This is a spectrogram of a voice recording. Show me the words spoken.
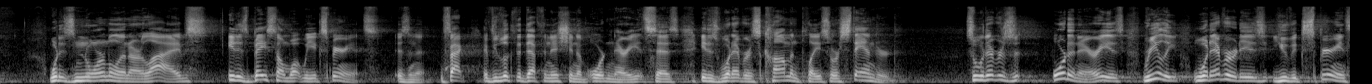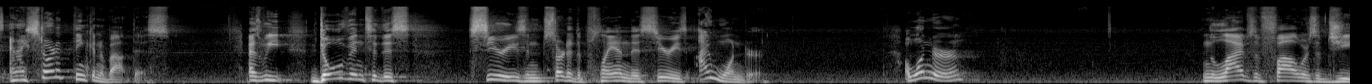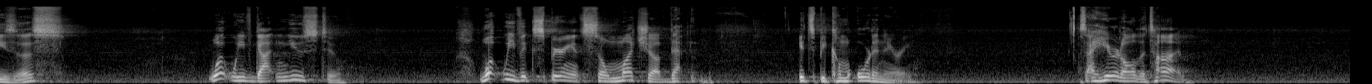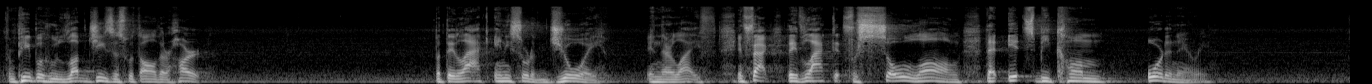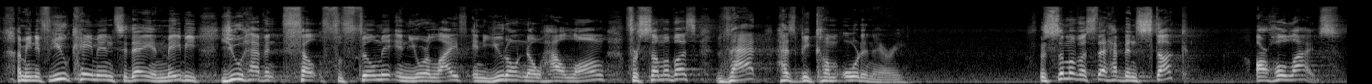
what is normal in our lives, it is based on what we experience, isn't it? In fact, if you look at the definition of ordinary, it says it is whatever is commonplace or standard. So, whatever's ordinary is really whatever it is you've experienced. And I started thinking about this. As we dove into this series and started to plan this series, I wonder, I wonder in the lives of followers of Jesus, what we've gotten used to what we've experienced so much of that it's become ordinary. So I hear it all the time from people who love Jesus with all their heart, but they lack any sort of joy in their life. In fact, they've lacked it for so long that it's become ordinary. I mean, if you came in today and maybe you haven't felt fulfillment in your life and you don't know how long, for some of us, that has become ordinary. There's some of us that have been stuck our whole lives.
